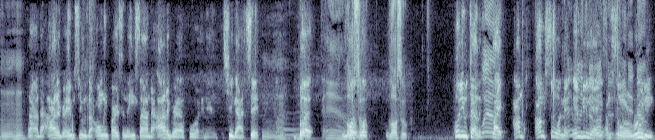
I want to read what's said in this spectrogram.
Mm-hmm. Signed the autograph. He was, she was the only person that he signed the autograph for, and then she got sick. Mm-hmm. But Damn. Lawsuit, What- lawsuit. Who you telling? Well, like I'm I'm suing the really NBA. I'm suing. Rudy.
